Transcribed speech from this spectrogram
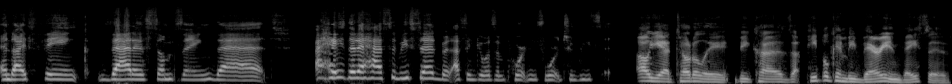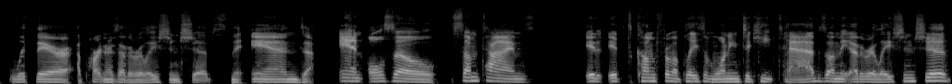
And I think that is something that I hate that it has to be said, but I think it was important for it to be said. Oh yeah, totally. Because people can be very invasive with their uh, partners' other relationships, and and also sometimes it it's comes from a place of wanting to keep tabs on the other relationship,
